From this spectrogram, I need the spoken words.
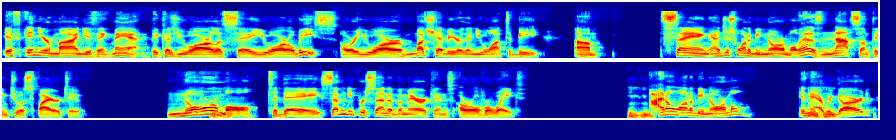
if in your mind you think man because you are let's say you are obese or you are much heavier than you want to be um, saying, I just want to be normal. That is not something to aspire to. Normal mm-hmm. today, 70% of Americans are overweight. Mm-hmm. I don't want to be normal in that mm-hmm. regard.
